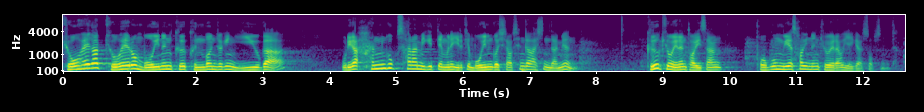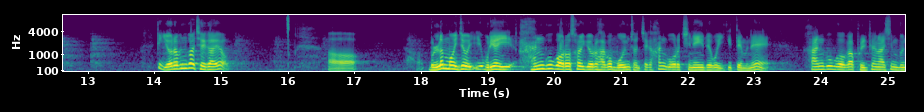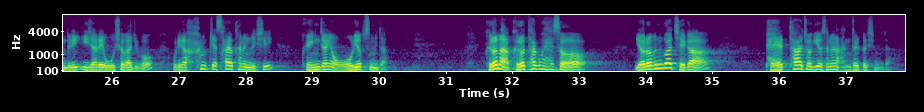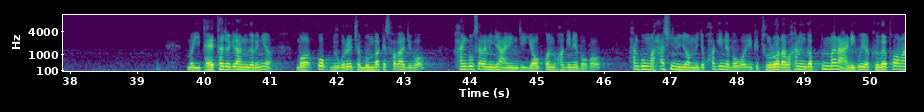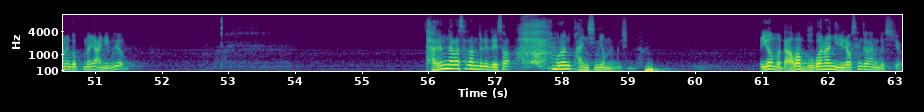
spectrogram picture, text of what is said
교회가 교회로 모이는 그 근본적인 이유가 우리가 한국 사람이기 때문에 이렇게 모이는 것이라고 생각하신다면 그 교회는 더 이상 복음 위에 서 있는 교회라고 얘기할 수 없습니다. 그러니까 여러분과 제가요. 어, 물론 뭐 이제 우리가 이 한국어로 설교를 하고 모임 전체가 한국어로 진행이 되고 있기 때문에 한국어가 불편하신 분들이 이 자리에 오셔가지고 우리가 함께 사역하는 것이 굉장히 어렵습니다. 그러나 그렇다고 해서 여러분과 제가 베타적이어서는 안 될 것입니다. 뭐 이 베타적이라는 거는요, 뭐 꼭 누구를 저 문 밖에 서가지고 한국 사람인지 아닌지 여권 확인해 보고 한국말 할 수 있는지 없는지 확인해 보고 이렇게 들어오라고 하는 것뿐만 아니고요, 그걸 포함하는 것뿐만이 아니고요. 다른 나라 사람들에 대해서 아무런 관심이 없는 것입니다. 이건 뭐 나와 무관한 일이라고 생각하는 것이죠.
